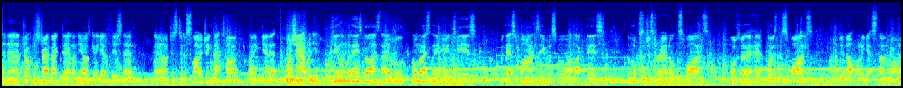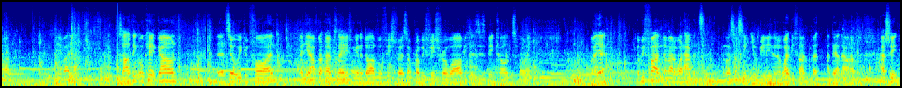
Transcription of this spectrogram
And then I dropped it straight back down. I knew I was going to get a fish then and I just did a slow jig that time, let him get it. Watch out when you're dealing with these guys, they will almost leave you in tears with their spines, even a small one like this. The hooks are just around all the spines, all through their head, poisonous spines. You do not want to get stung by one. Here buddy. So I think we'll keep going and see what we can find. And yeah, I've got no plan if I'm going to dive or fish first. I'll probably fish for a while because it is a bit cold this morning. But yeah, it'll be fun no matter what happens unless I sink Yew Beauty, then it won't be fun, but I doubt that'll happen. Actually,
